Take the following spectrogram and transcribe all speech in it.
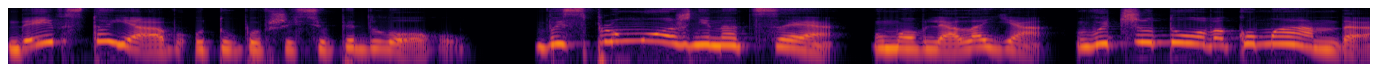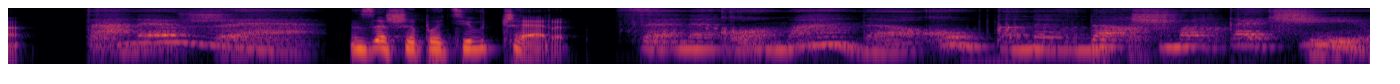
Дейв стояв, утупившись у підлогу. Ви спроможні на це, умовляла я. Ви чудова команда. Та невже? зашепотів череп. Це не команда, а купка невдах шмаркачів.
